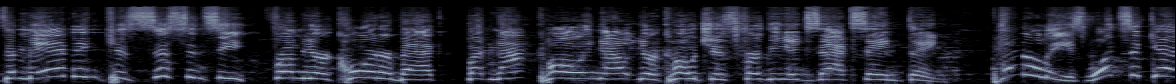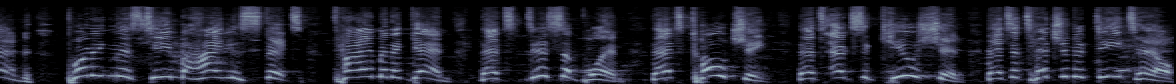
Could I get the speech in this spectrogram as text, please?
Demanding consistency from your quarterback, but not calling out your coaches for the exact same thing. Penalties, once again, putting this team behind the sticks time and again. That's discipline, that's coaching, that's execution, that's attention to detail.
